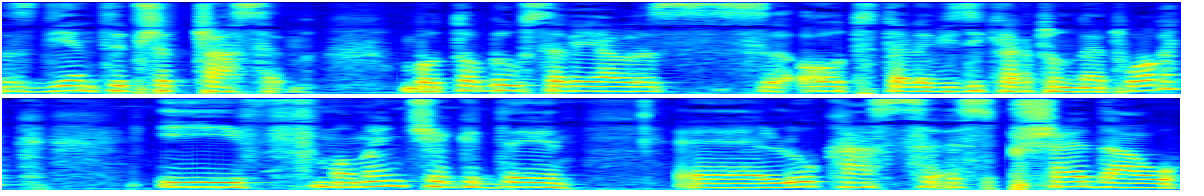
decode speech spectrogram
zdjęty przed czasem, bo to był serial z, od telewizji Cartoon Network i w momencie, gdy Lucas sprzedał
